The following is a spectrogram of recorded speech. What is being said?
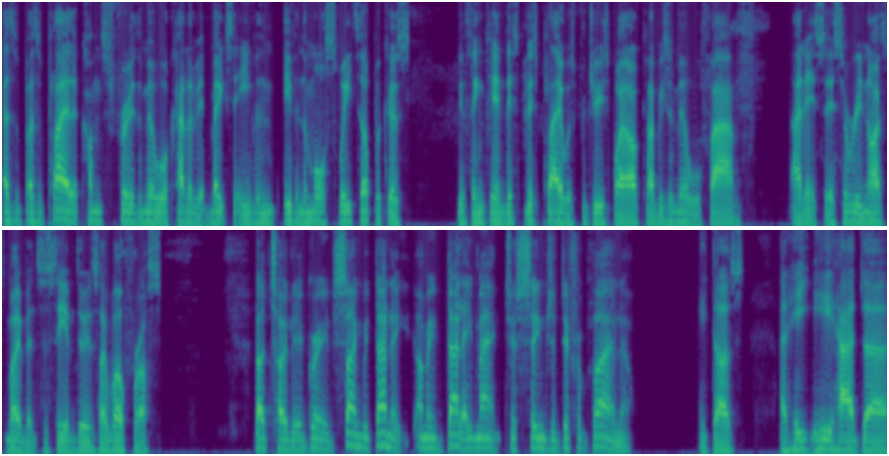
as a, as a player that comes through the Millwall Academy, it makes it even even the more sweeter because you're thinking this this player was produced by our club. He's a Millwall fan, and it's it's a really nice moment to see him doing so well for us. I totally agree. Same with Danny. I mean, Danny Mack just seems a different player now. He does, and he he had uh,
